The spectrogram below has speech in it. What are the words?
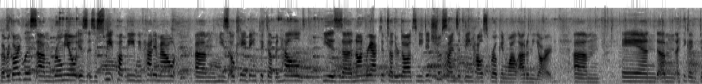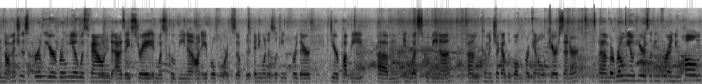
But regardless, um, Romeo is, is a sweet puppy. We've had him out. Um, he's okay being picked up and held. He is uh, non-reactive to other dogs, and he did show signs of being housebroken while out in the yard. Um, and um, I think I did not mention this earlier, Romeo was found as a stray in West Covina on April 4th. So if anyone is looking for their dear puppy um, in West Covina, um, come and check out the Baldwin Park Animal Care Center. Um, but Romeo here is looking for a new home.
